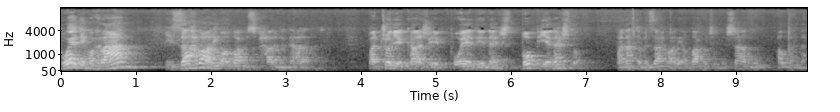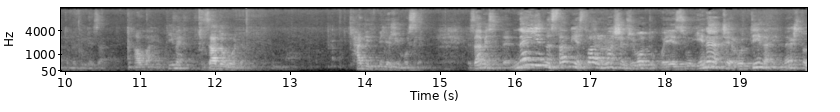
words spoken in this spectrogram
pojedemo hran i zahvalimo Allahu subhanahu wa ta'ala pa čovjek kaže pojede nešto, popije nešto, pa na tome zahvali Allahu Đelešanu, Allah na tome bude zadovoljan. Allah je time zadovoljan. Hadith bilježi muslim. Zamislite, najjednostavnije stvari u našem životu koje su inače rutina i nešto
